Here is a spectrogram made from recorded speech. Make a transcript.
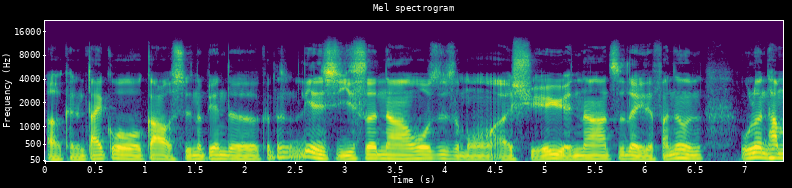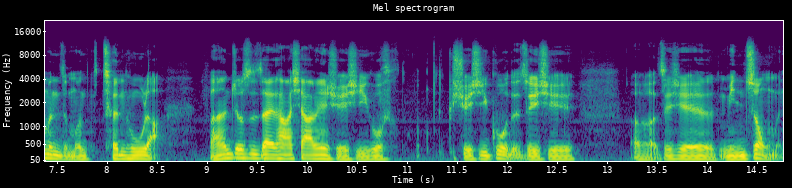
呃，可能待过高老师那边的，可能是练习生啊，或是什么呃学员啊之类的，反正无论他们怎么称呼啦，反正就是在他下面学习过、学习过的这些呃这些民众们，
